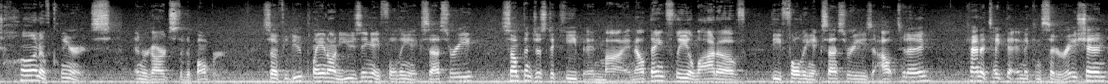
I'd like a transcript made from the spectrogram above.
ton of clearance in regards to the bumper. So if you do plan on using a folding accessory, something just to keep in mind. Now thankfully a lot of the folding accessories out today kind of take that into consideration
